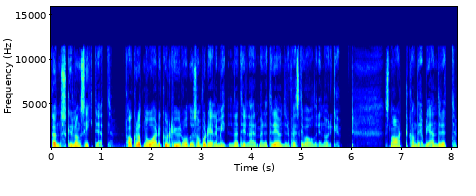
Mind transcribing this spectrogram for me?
ønsker langsiktighet. Akkurat nå er det Kulturrådet som fordeler midlene til nærmere 300 festivaler i Norge. Snart kan det bli endret.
